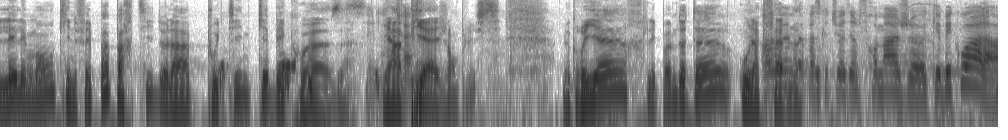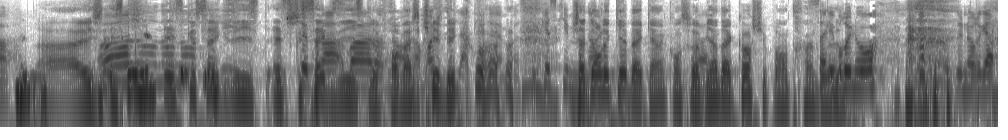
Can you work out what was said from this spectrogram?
l'élément qui ne fait pas partie de la poutine québécoise? Il y a un piège en plus. Le gruyère, les pommes de terre ou la ah crème Parce que tu vas dire le fromage euh, québécois là. Ah, est-ce oh, que, ça existe? Est-ce que ça existe le fromage québécois? J'adore le Québec, hein, qu'on soit bien d'accord. Je suis pas en train de. Salut Bruno. je ne regarde.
